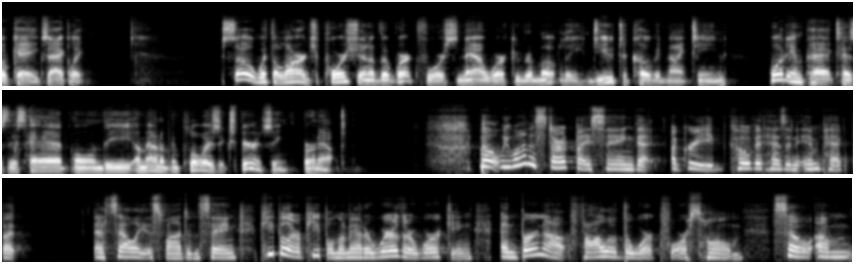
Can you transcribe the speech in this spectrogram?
okay exactly so with a large portion of the workforce now working remotely due to covid-19 what impact has this had on the amount of employees experiencing burnout well, we want to start by saying that agreed, COVID has an impact, but as Sally is fond in saying, people are people no matter where they're working, and burnout followed the workforce home. So, um,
